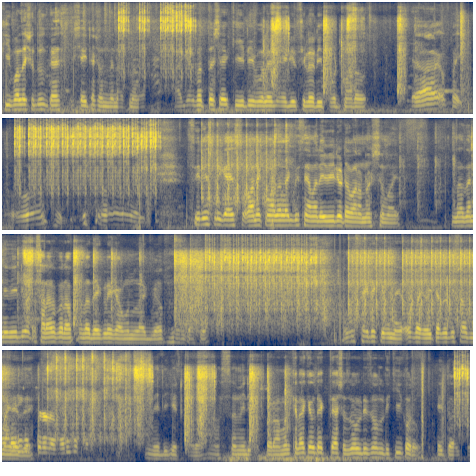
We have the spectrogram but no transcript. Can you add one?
কি বলে শুধু গ্যাস সেইটা শুনবেন আপনারা। আগের বার তো সে কিটি বলে নিয়ে গেছিল রিপোর্ট মারো। ভাই, ও ভাই ও ভাই। সিরিয়াসলি গ্যাস অনেক মজা লাগতেছে আমার এই ভিডিওটা বানানোর সময়। না জানি ভিডিওটা ছাড়ার পর আপনারা দেখলে কেমন লাগবে আপনাদের কাছে। আমার সাইডে কেউ নেই। ও ভাই ওইটা যদি সব মাইরে দেয়। মেডিকেট করো। আচ্ছা মেডিকেট করো। আমার খেলা কেউ দেখতে আসো জলদি জলদি কি করো? এই তো আছে।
